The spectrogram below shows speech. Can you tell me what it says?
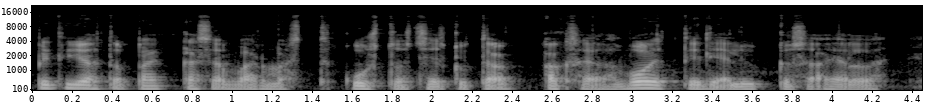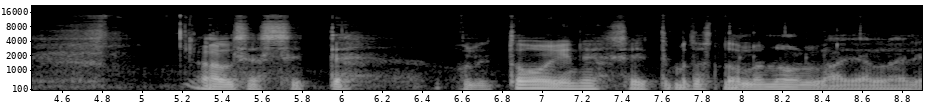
piti johtopaikkansa varmasti 16.72 ajalla voitti, eli ykkösajalla. Alses sitten oli toinen 17.00 ajalla, eli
